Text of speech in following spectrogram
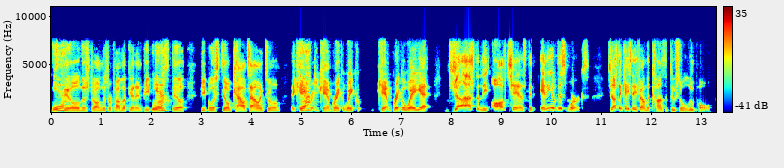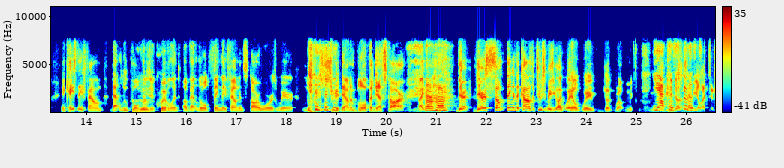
Yeah. Still the strongest Republican, and people yeah. are still people are still kowtowing to him. They can't. Yeah. You can't break away can't break away yet. Just in the off chance that any of this works, just in case they found the constitutional loophole, in case they found that loophole that is equivalent of that little thing they found in Star Wars where Luke shoot it down and blow up the Death Star, right? Uh-huh. There, there's something in the Constitution makes you go like, well, wait, well, Yeah, maybe he 'cause- doesn't have to be elected.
